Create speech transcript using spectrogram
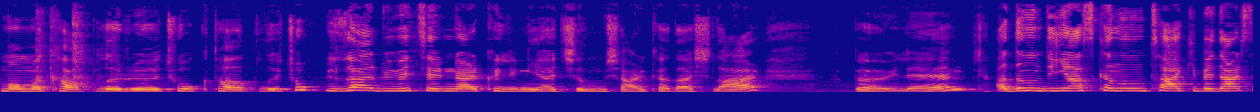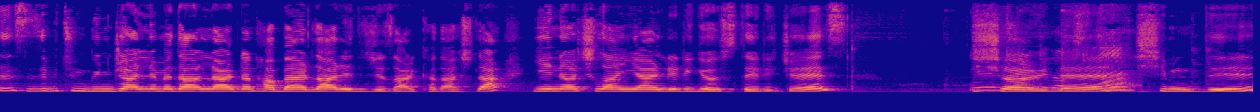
Mama kapları çok tatlı. Çok güzel bir veteriner kliniği açılmış arkadaşlar. Böyle. Adanın Dünyası kanalını takip ederseniz sizi bütün güncellemelerden haberdar edeceğiz arkadaşlar. Yeni açılan yerleri göstereceğiz. Evet Şöyle arkadaşlar. şimdi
